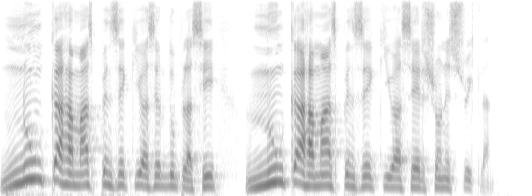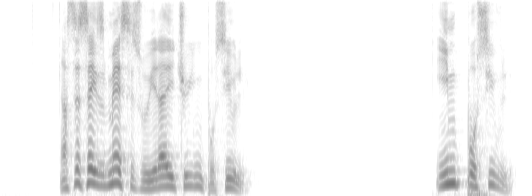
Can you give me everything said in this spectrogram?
Nunca jamás pensé que iba a ser Duplessis, nunca jamás pensé que iba a ser Sean Strickland. Hace seis meses hubiera dicho imposible. Imposible.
